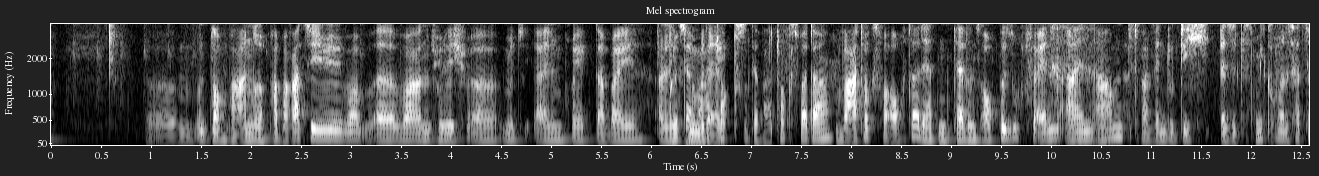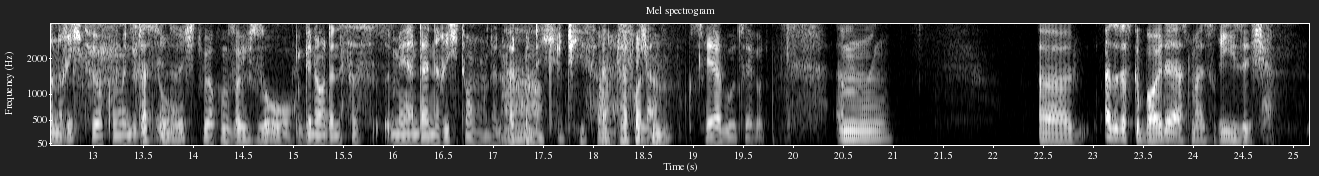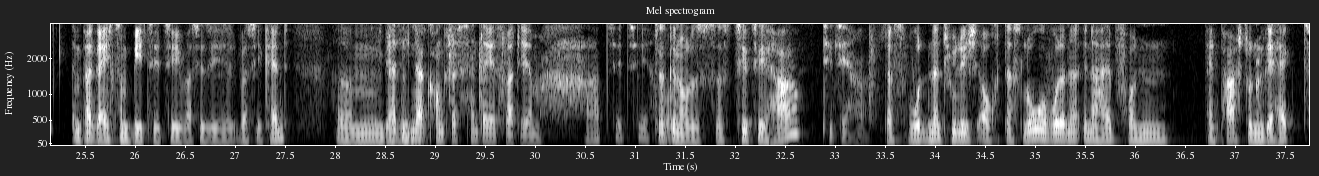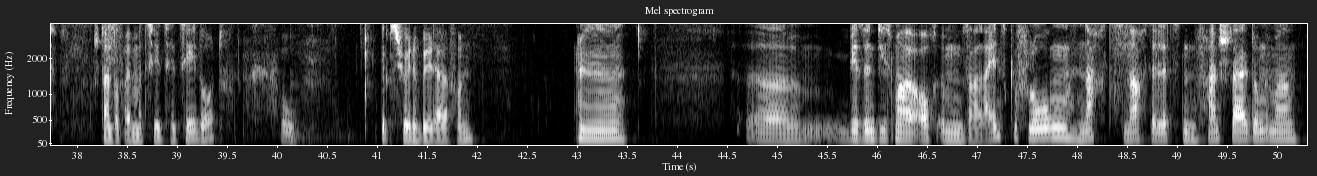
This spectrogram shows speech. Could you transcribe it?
und noch ein paar andere Paparazzi war, äh, war natürlich äh, mit einem Projekt dabei. gut, der Vartox, der Vartox war da. Vartox war auch da, der hat, der hat uns auch besucht für einen, einen Abend. Warte mal, wenn du dich, also das Mikrofon, das hat so eine Richtwirkung. Wenn du Das das hat eine so, Richtwirkung, soll ich so? genau, dann ist das mehr in deine Richtung und dann hört Ah, man dich okay. tiefer Dann und voller. Sehr gut, sehr gut. Ähm, äh, also das Gebäude erstmal ist riesig. Im Vergleich zum BCC, was ihr, was ihr kennt. Ähm, wir hatten Berliner Kongresscenter, jetzt wart ihr im HCC? das, genau, das, das CCH. CCH. Das wurde natürlich auch, das Logo wurde innerhalb von ein paar Stunden gehackt. Stand auf einmal CCC dort. Oh. Gibt es schöne Bilder davon. Mm, ähm, wir sind diesmal auch im Saal 1 geflogen, nachts nach der letzten Veranstaltung immer.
